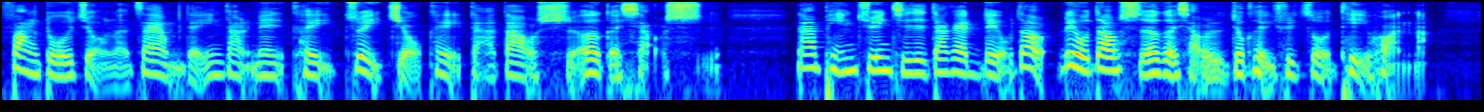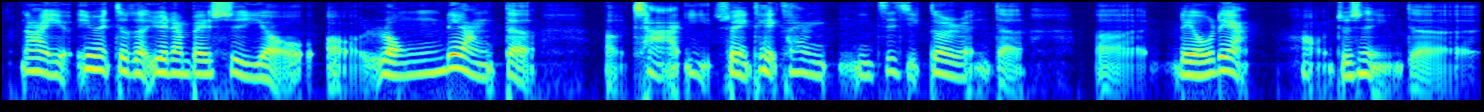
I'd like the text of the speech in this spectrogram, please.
放多久呢？在我们的阴道里面可以最久可以达到十二个小时。那平均其实大概六到六到十二个小时就可以去做替换了。那有，因为这个月亮杯是有呃容量的呃差异，所以可以看你自己个人的呃流量，好，就是你的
